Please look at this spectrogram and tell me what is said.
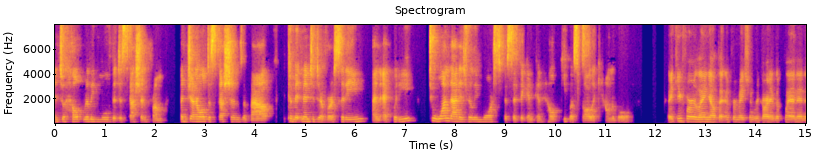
and to help really move the discussion from a general discussions about commitment to diversity and equity to one that is really more specific and can help keep us all accountable. Thank you for laying out that information regarding the plan. And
